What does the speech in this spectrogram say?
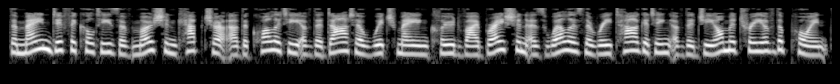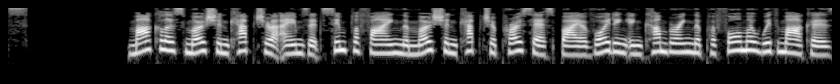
The main difficulties of motion capture are the quality of the data which may include vibration as well as the retargeting of the geometry of the points. Markerless motion capture aims at simplifying the motion capture process by avoiding encumbering the performer with markers.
